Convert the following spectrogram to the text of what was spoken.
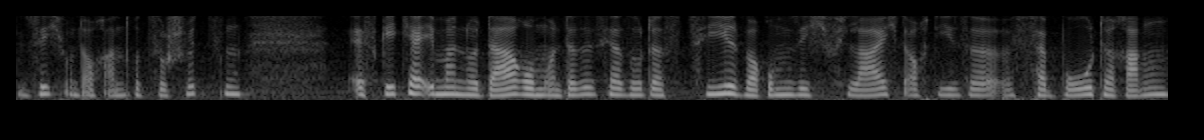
sich und auch andere zu schützen. Es geht ja immer nur darum, und das ist ja so das Ziel, warum sich vielleicht auch diese Verbote rang,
